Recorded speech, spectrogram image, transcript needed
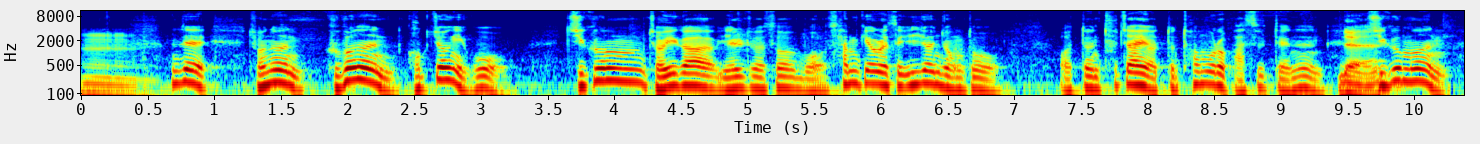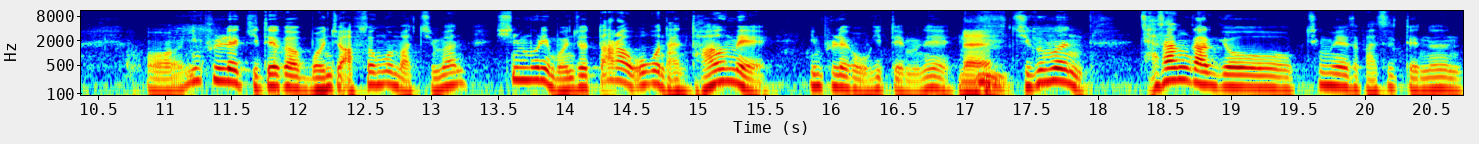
음. 근데 저는 그거는 걱정이고 지금 저희가 예를 들어서 뭐 3개월에서 1년 정도 어떤 투자의 어떤 텀으로 봤을 때는 네. 지금은 어 인플레 기대가 먼저 앞선 건 맞지만 실물이 먼저 따라오고 난 다음에 인플레가 오기 때문에 네. 지금은 자산 가격 측면에서 봤을 때는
